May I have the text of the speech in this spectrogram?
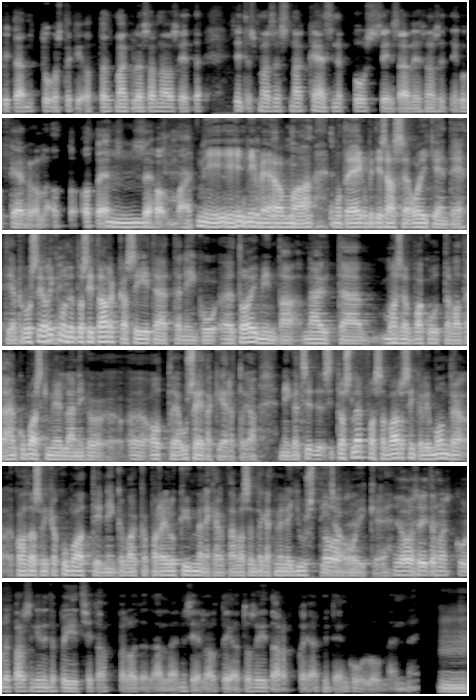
pitää nyt tuostakin ottaa, että mä kyllä sanoisin, että sit jos mä sen snakkeen sinne pussiin saan, niin se on sitten niinku kerralla otto, otet mm, se homma. Että... Niin, nimenomaan, mutta ei kun piti saada se oikein tehty. Ja Bruce olikin niin. muuten tosi tarkka siitä, että niinku, toiminta näyttää mahdollisimman vakuuttavalta, ja hän kuvasikin mielellään niinku, ottoja useita kertoja. Niinku, sitten tuossa leffassa varsinkin oli monta kohtaus, mikä kuvattiin niin vaikka reilu kymmenen kertaa, vaan sen takia, että menee justiinsa oh, oikein. Joo, siitä että... mä kuulin, varsinkin niitä beach-tappeluita tälleen, niin siellä oltiin jo tosi tarkkoja, että miten kuuluu mennä. Mm,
